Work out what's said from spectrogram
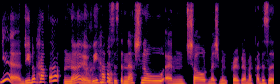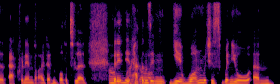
yeah, do you not have that? No, we had this No. as the National um, Child Measurement Program. I, there's an acronym that I didn't bother to learn but Oh it, it happens God. in year one, which is when you're um,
